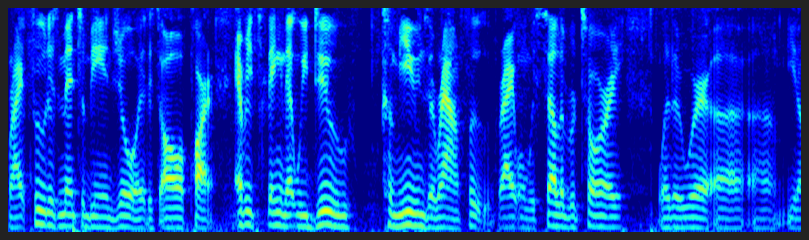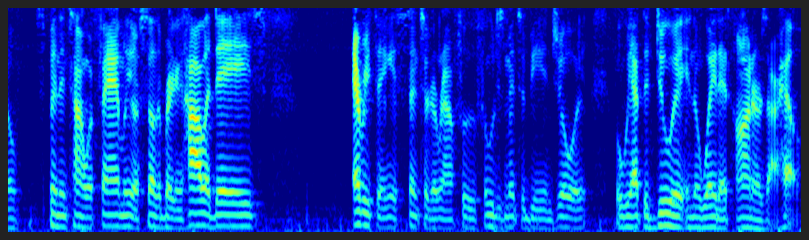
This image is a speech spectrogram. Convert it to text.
right? Food is meant to be enjoyed. It's all part. Everything that we do communes around food, right? When we're celebratory, whether we're uh, um, you know spending time with family or celebrating holidays, everything is centered around food. Food is meant to be enjoyed, but we have to do it in a way that honors our health,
